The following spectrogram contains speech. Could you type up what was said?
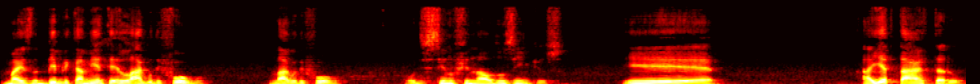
Mas biblicamente é lago de fogo. Lago de fogo. O destino final dos ímpios. E aí é Tártaro,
